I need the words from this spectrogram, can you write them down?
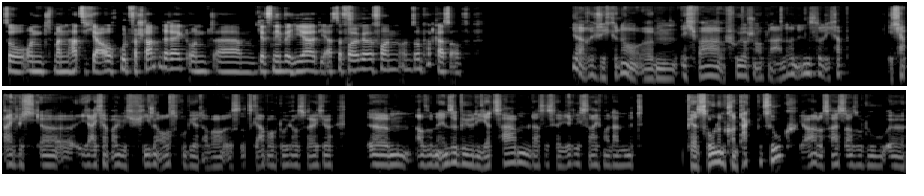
So, und man hat sich ja auch gut verstanden direkt und ähm, jetzt nehmen wir hier die erste Folge von unserem Podcast auf. Ja, richtig, genau. Ähm, ich war früher schon auf einer anderen Insel. Ich habe ich habe eigentlich, äh, ja, ich habe eigentlich viele ausprobiert, aber es, es gab auch durchaus welche. Ähm, also eine Insel, wie wir die jetzt haben, das ist ja wirklich, sage ich mal, dann mit Personenkontaktbezug. Ja, das heißt also, du äh,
